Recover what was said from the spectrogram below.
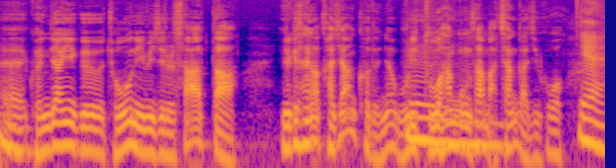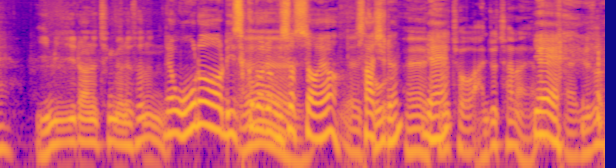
음. 굉장히 그 좋은 이미지를 쌓았다 이렇게 생각하지 않거든요. 우리 두 음. 항공사 마찬가지고 예. 이미지라는 측면에서는 오너 리스크도 예, 좀 있었어요. 예, 사실은. 조, 예, 예, 그렇죠. 안 좋잖아요. 예. 예 그래서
